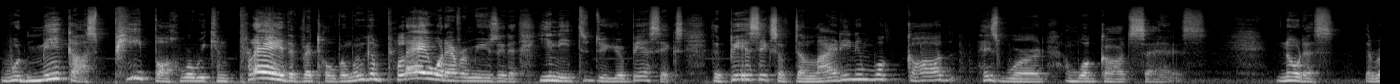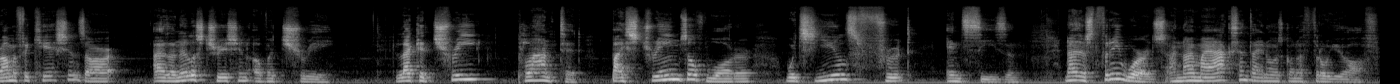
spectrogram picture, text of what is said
would make us people where we can play the Beethoven, where we can play whatever music that you need to do your basics. The basics of delighting in what God, His Word, and what God says. Notice the ramifications are as an illustration of a tree, like a tree planted by streams of water which yields fruit in season. Now, there's three words, and now my accent I know is going to throw you off.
